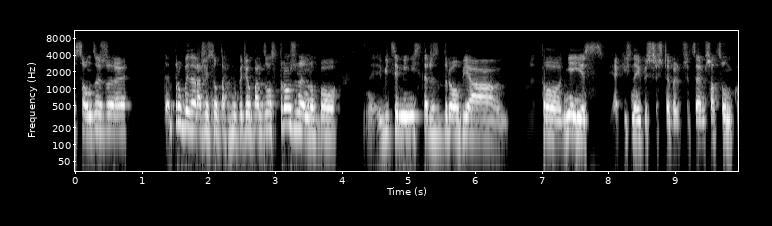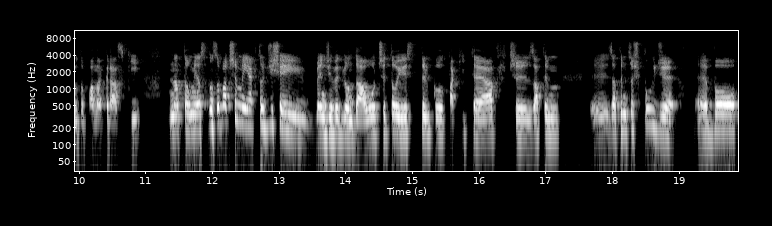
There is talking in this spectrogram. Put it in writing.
sądzę, że te próby na razie są, tak bym powiedział, bardzo ostrożne, no bo wiceminister zdrowia to nie jest jakiś najwyższy szczebel przy całym szacunku do pana Kraski. Natomiast no zobaczymy, jak to dzisiaj będzie wyglądało, czy to jest tylko taki teatr, czy za tym, za tym coś pójdzie, bo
